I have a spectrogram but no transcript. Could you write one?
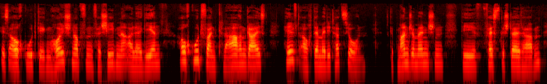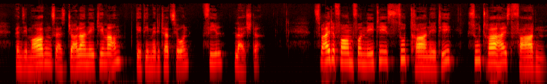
ist auch gut gegen Heuschnupfen, verschiedene Allergien auch gut für einen klaren Geist, hilft auch der Meditation. Es gibt manche Menschen, die festgestellt haben, wenn sie morgens als Jalaneti machen, geht die Meditation viel leichter. Zweite Form von Neti ist Sutra-Neti. Sutra heißt Faden.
